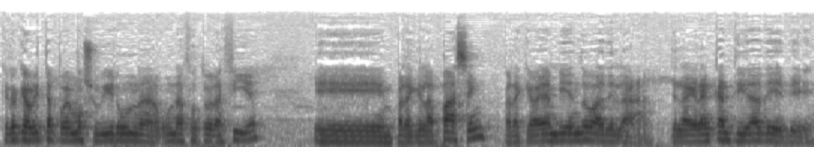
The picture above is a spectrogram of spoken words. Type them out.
Creo que ahorita podemos subir una, una fotografía eh, para que la pasen, para que vayan viendo ah, de, la, de la gran cantidad de, de-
